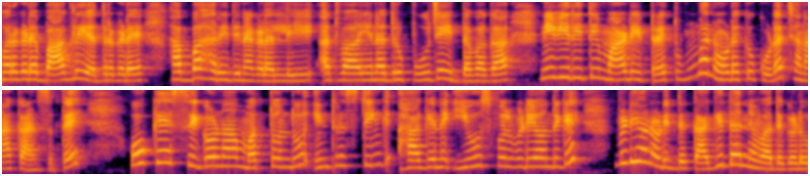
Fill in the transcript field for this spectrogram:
ಹೊರಗಡೆ ಬಾಗಿಲು ಎದುರುಗಡೆ ಹಬ್ಬ ಹರಿದಿನಗಳಲ್ಲಿ ಅಥವಾ ಏನಾದರೂ ಪೂಜೆ ಇದ್ದವಾಗ ನೀವು ಈ ರೀತಿ ಮಾಡಿಟ್ರೆ ತುಂಬ ನೋಡೋಕ್ಕೂ ಕೂಡ ಚೆನ್ನಾಗಿ ಕಾಣಿಸುತ್ತೆ. ಓಕೆ, ಸಿಗೋಣ ಮತ್ತೊಂದು ಇಂಟ್ರೆಸ್ಟಿಂಗ್ ಹಾಗೆಯೇ ಯೂಸ್ಫುಲ್ ವಿಡಿಯೋ ಒಂದಿಗೆ. ವಿಡಿಯೋ ನೋಡಿದ್ದಕ್ಕಾಗಿ ಧನ್ಯವಾದಗಳು.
